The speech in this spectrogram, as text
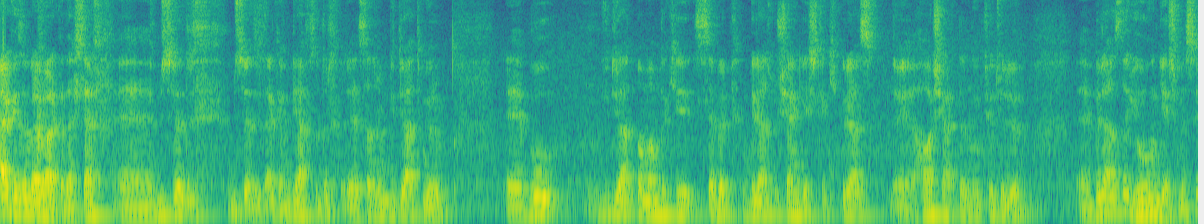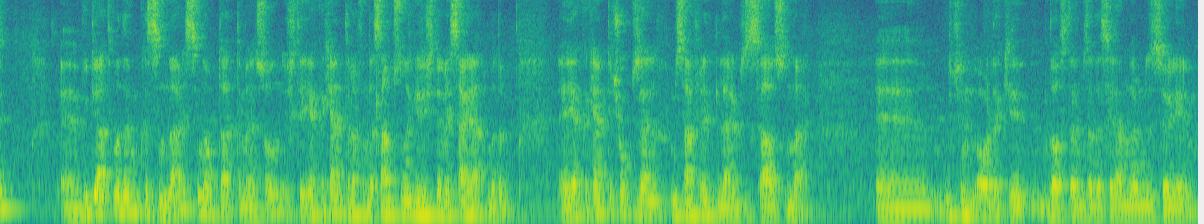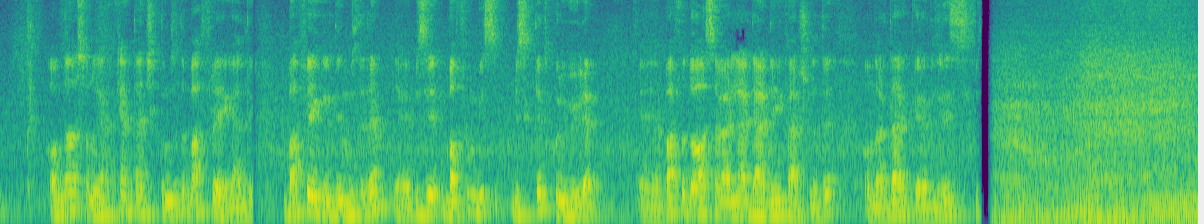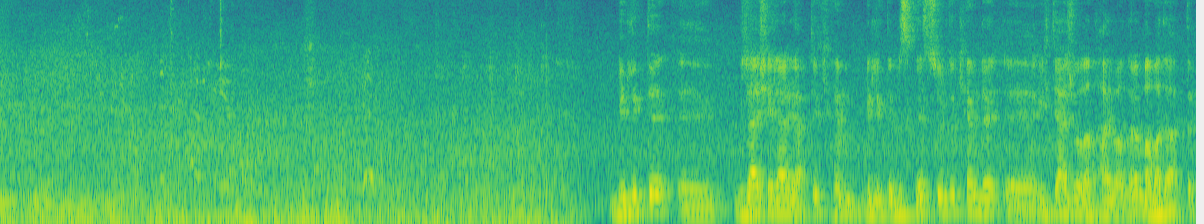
Herkese merhaba arkadaşlar. Ee, bir süredir, bir süredir derken bir haftadır e, sanırım video atmıyorum. E, bu video atmamamdaki sebep biraz üşengeçlik, biraz e, hava şartlarının kötülüğü, e, biraz da yoğun geçmesi. E, video atmadığım kısımlar Sinop'ta attım en son. İşte Yakakent tarafında Samsun'a girişte vesaire atmadım. E, Yakakent'te çok güzel misafir ettiler bizi sağ olsunlar. Ee, bütün oradaki dostlarımıza da selamlarımızı söyleyelim. Ondan sonra Yakakent'ten çıktığımızda da Bafra'ya geldik. Bafra'ya girdiğimizde de e, bizi Bafun Bis Bisiklet Kulübü ile e, Bafra Doğa Severler Derneği karşıladı. Onları da görebiliriz. Birlikte e, güzel şeyler yaptık. Hem birlikte bisiklet sürdük hem de e, ihtiyacı olan hayvanlara mama dağıttık.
